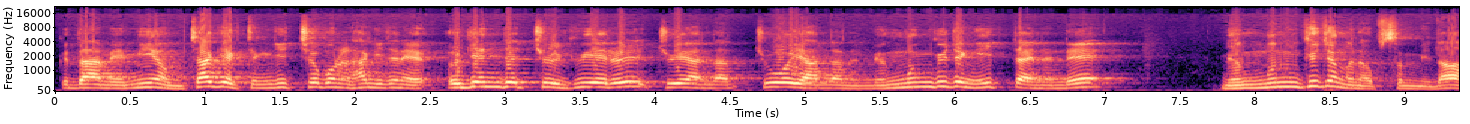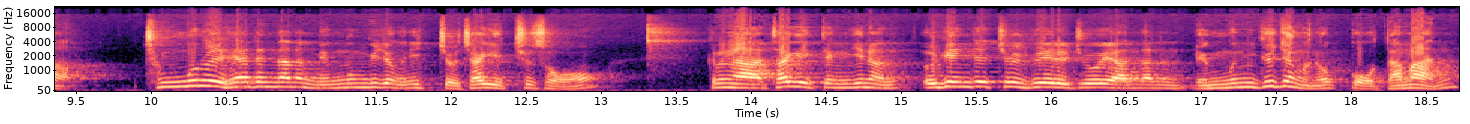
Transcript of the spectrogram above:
그 다음에 미엄, 자격 정지 처분을 하기 전에 의견 제출 기회를 주어야, 한다, 주어야 한다는 명문 규정이 있다 했는데 명문 규정은 없습니다. 청문을 해야 된다는 명문 규정은 있죠. 자격 취소. 그러나 자격 정지는 의견 제출 기회를 주어야 한다는 명문 규정은 없고 다만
